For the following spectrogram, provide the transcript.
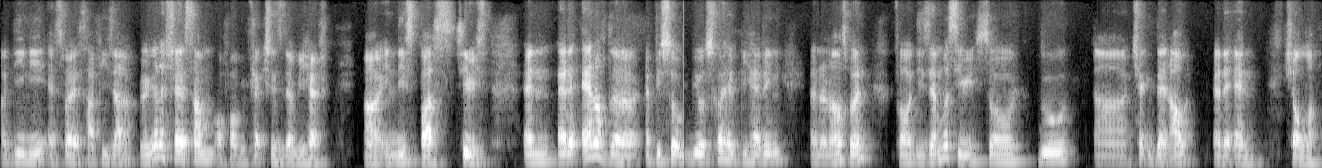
Adini as well as Hafizah, we're going to share some of our reflections that we have uh, in this past series. And at the end of the episode, we also have be having an announcement for December series. So do uh, check that out at the end, inshallah.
